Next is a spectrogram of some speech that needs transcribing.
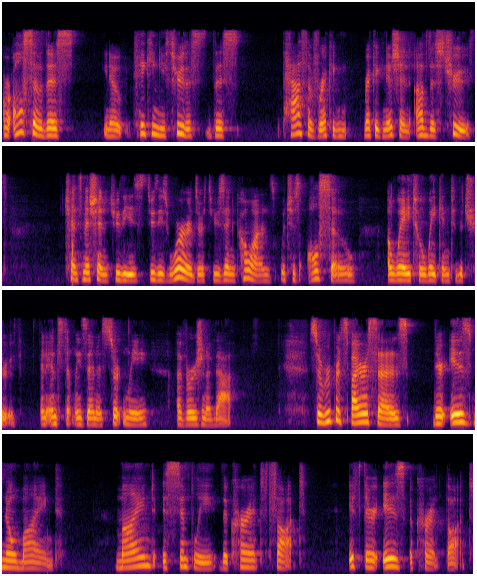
or also this, you know, taking you through this this path of recogn- recognition of this truth, transmission through these through these words or through Zen koans, which is also a way to awaken to the truth. And instantly Zen is certainly a version of that. So Rupert Spira says there is no mind. Mind is simply the current thought, if there is a current thought.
